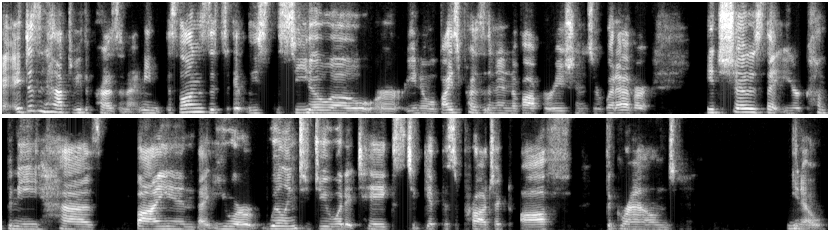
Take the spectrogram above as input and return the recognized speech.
It doesn't have to be the president. I mean, as long as it's at least the COO or, you know, a vice president of operations or whatever, it shows that your company has buy-in, that you are willing to do what it takes to get this project off the ground, you know,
